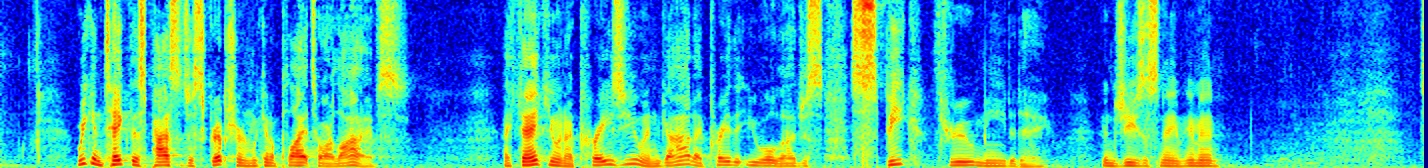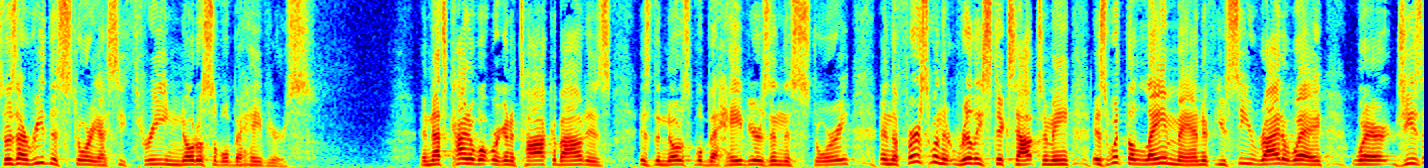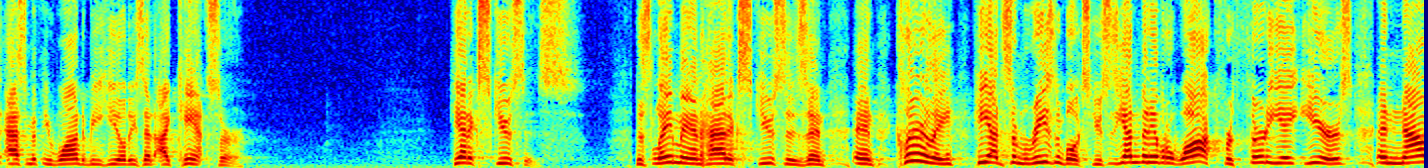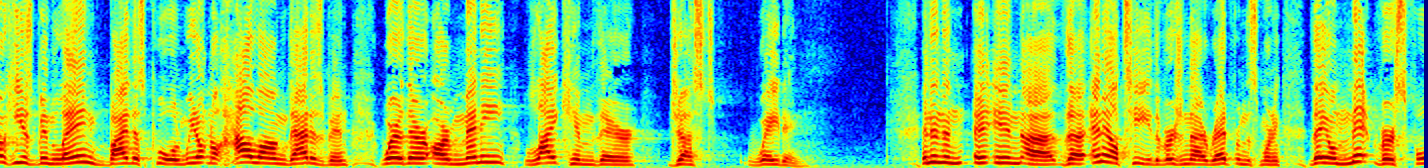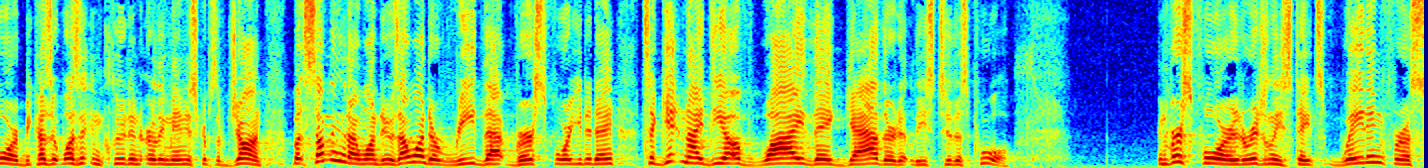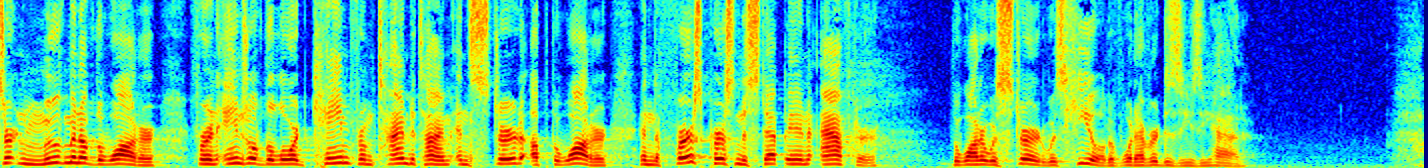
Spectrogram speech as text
we can take this passage of Scripture and we can apply it to our lives. I thank you and I praise you. And God, I pray that you will uh, just speak through me today. In Jesus' name, amen. So, as I read this story, I see three noticeable behaviors. And that's kind of what we're going to talk about is, is the noticeable behaviors in this story. And the first one that really sticks out to me is with the lame man. If you see right away where Jesus asked him if he wanted to be healed, he said, I can't, sir. He had excuses. This lame man had excuses, and, and clearly he had some reasonable excuses. He hadn't been able to walk for 38 years, and now he has been laying by this pool, and we don't know how long that has been, where there are many like him there just waiting. And in, the, in uh, the NLT, the version that I read from this morning, they omit verse 4 because it wasn't included in early manuscripts of John. But something that I want to do is I wanted to read that verse for you today to get an idea of why they gathered at least to this pool. In verse 4, it originally states, waiting for a certain movement of the water, for an angel of the Lord came from time to time and stirred up the water, and the first person to step in after the water was stirred, was healed of whatever disease he had.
